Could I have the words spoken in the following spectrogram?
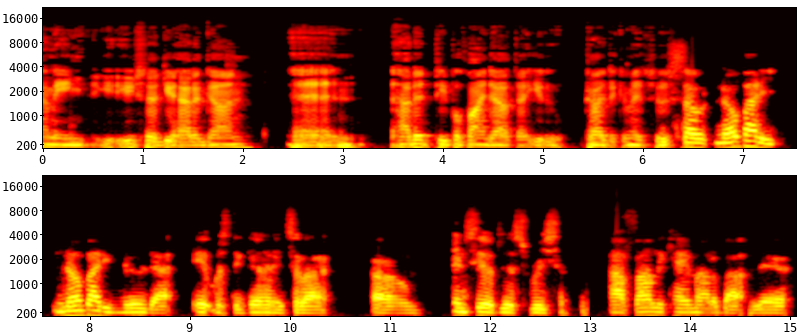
I mean, you, said you had a gun, and how did people find out that you tried to commit suicide? So nobody nobody knew that it was the gun until I um until just recently. I finally came out about there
